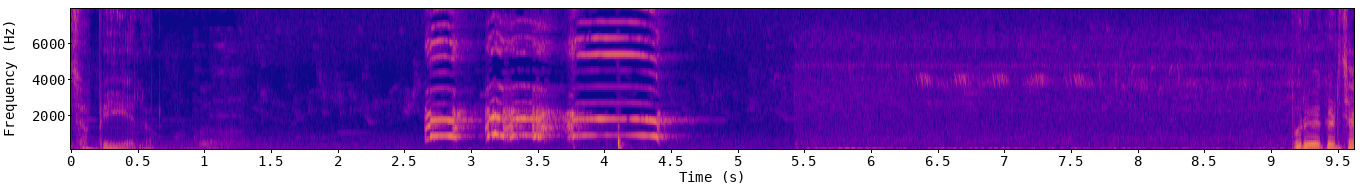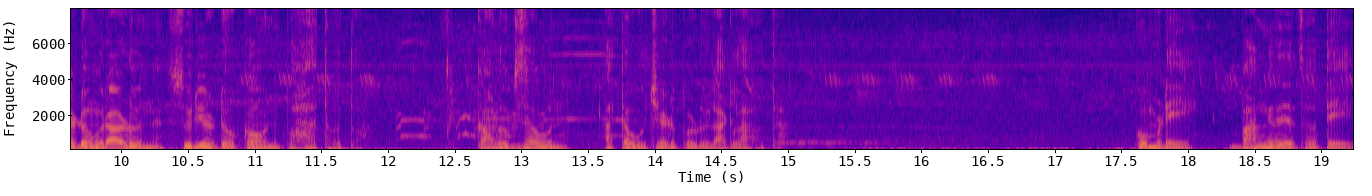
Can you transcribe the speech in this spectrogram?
झोपी गेलो. पूर्वेकडच्या डोंगराआडून सूर्य डोकावून पाहत होता. काळोख जाऊन आता उजेड पडू लागला होता. कोंबडे बांग देत होते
